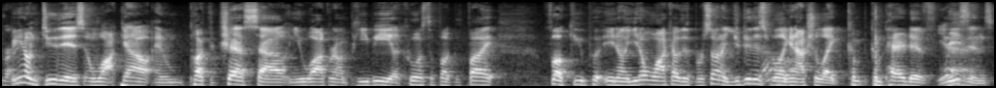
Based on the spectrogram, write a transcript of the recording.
But you don't do this and walk out and puff your chest out and you walk around PB like who wants to fucking fight? Fuck you, put you know, you don't walk out with this persona. You do this for like an actual like com- competitive Yeah. reasons.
